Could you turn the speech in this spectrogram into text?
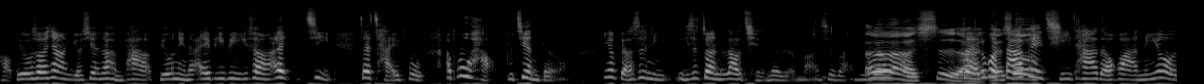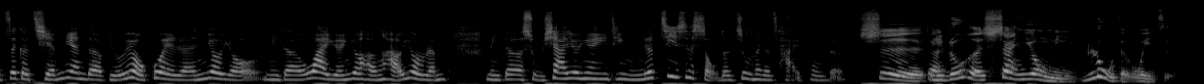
好，比如说像有些人都很怕，比如你的 A P P 上，哎，记在财富啊不好，不见得，因为表示你你是赚得到钱的人嘛，是吧？呃，是啊。对，如果搭配其他的话，你又有这个前面的，比如又有贵人，又有你的外援又很好，又有人你的属下又愿意听你，你的既是守得住那个财富的。是你如何善用你路的位置？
